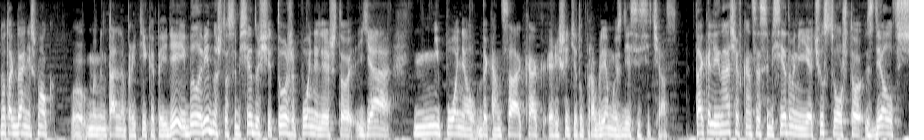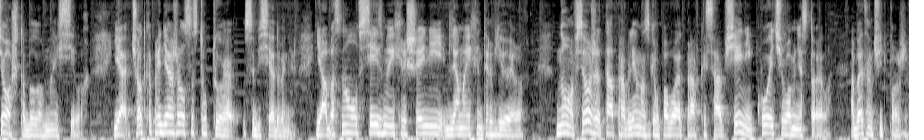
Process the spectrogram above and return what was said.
но тогда не смог э, моментально прийти к этой идее. И было видно, что собеседующие тоже поняли, что я не понял до конца, как решить эту проблему здесь и сейчас. Так или иначе, в конце собеседования я чувствовал, что сделал все, что было в моих силах. Я четко придерживался структуры собеседования. Я обосновывал все из моих решений для моих интервьюеров. Но все же та проблема с групповой отправкой сообщений кое-чего мне стоила. Об этом чуть позже.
